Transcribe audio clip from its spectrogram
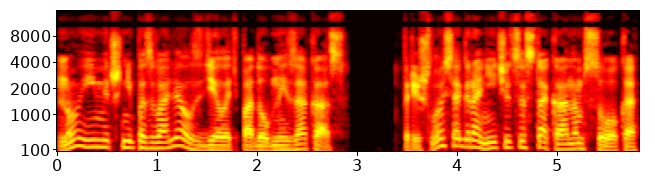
но имидж не позволял сделать подобный заказ. Пришлось ограничиться стаканом сока.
